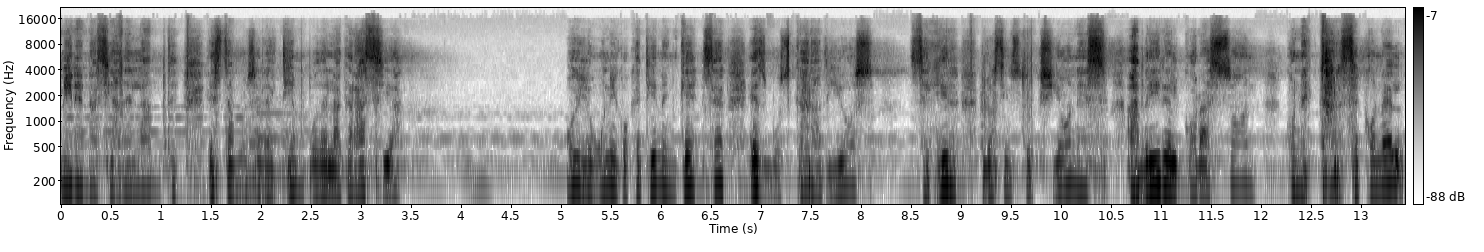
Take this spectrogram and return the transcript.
Miren hacia adelante, estamos en el tiempo de la gracia. Hoy lo único que tienen que hacer es buscar a Dios, seguir las instrucciones, abrir el corazón, conectarse con Él.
